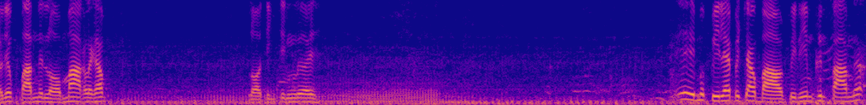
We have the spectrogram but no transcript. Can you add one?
คนยกปาล์มนี่หล่อมากเลยครับ หล่อจริง ๆเลย เอ้ยเมื่อปีแล้วเป็นเจ้าบ่าว ปีนี้มันขึ้นปาล์มแล้ว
